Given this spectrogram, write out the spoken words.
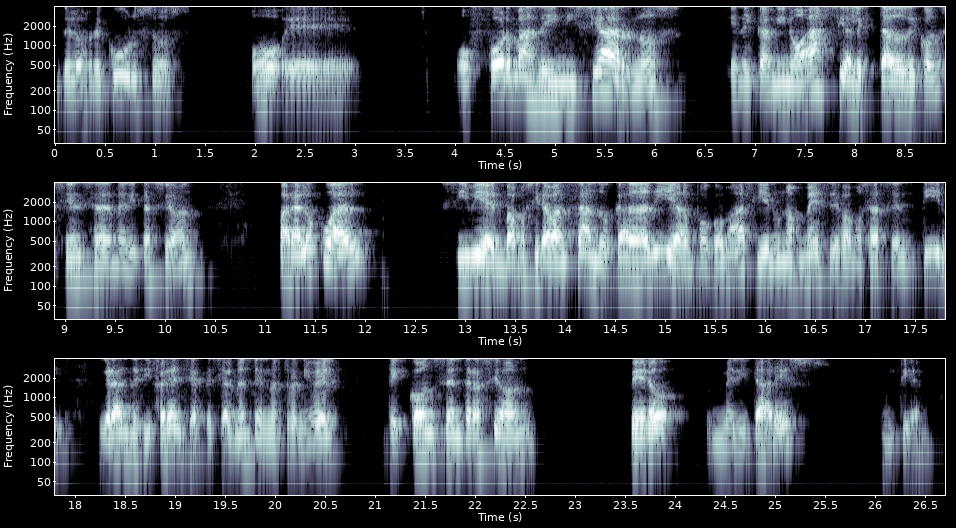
de los recursos o, eh, o formas de iniciarnos en el camino hacia el estado de conciencia de meditación, para lo cual si bien vamos a ir avanzando cada día un poco más y en unos meses vamos a sentir grandes diferencias, especialmente en nuestro nivel de concentración, pero meditar es un tiempo.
